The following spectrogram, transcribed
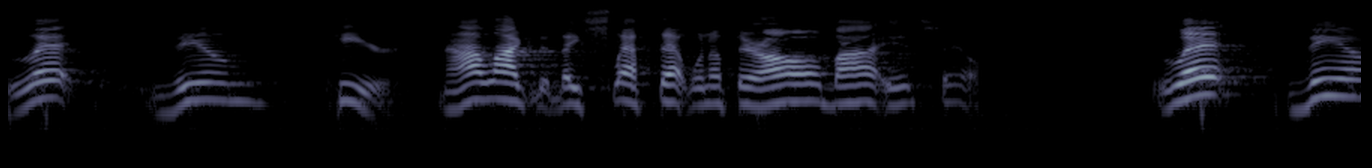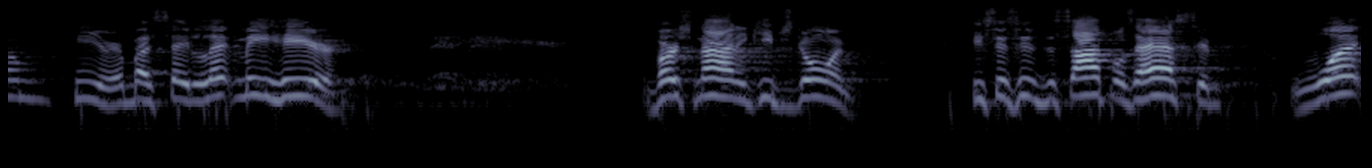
Let them hear. Now, I like that they slapped that one up there all by itself. Let them hear. Everybody say, Let me hear. Verse 9, he keeps going. He says, His disciples asked him, What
